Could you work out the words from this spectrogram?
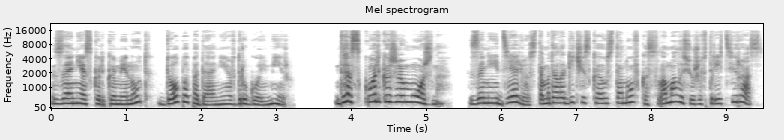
За несколько минут до попадания в другой мир. Да сколько же можно? За неделю стоматологическая установка сломалась уже в третий раз.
